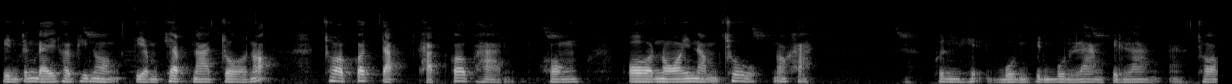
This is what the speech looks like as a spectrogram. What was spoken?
เป็นจังใดค่ะพี่น้องเตรียมแคปหน้าจอเนาะชอบก็จัดขัดก็ผ่านของอน้อยนำโชคเนาะค่ะ เพิ่นเห็นบุญเป็นบุญล่างเป็นล่างอะชอบ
